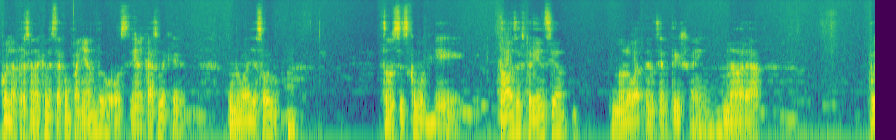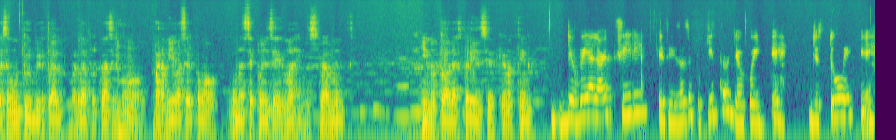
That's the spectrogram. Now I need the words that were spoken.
con la persona que me está acompañando, o si en el caso de que uno vaya solo. Entonces como que toda esa experiencia no lo va a sentir en una hora pues en un tour virtual, ¿verdad? Porque va a ser como, para mí va a ser como una secuencia de imágenes realmente y no toda la experiencia que uno tiene. Yo fui al Art City, que se hizo hace poquito, yo fui, eh, yo estuve eh,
